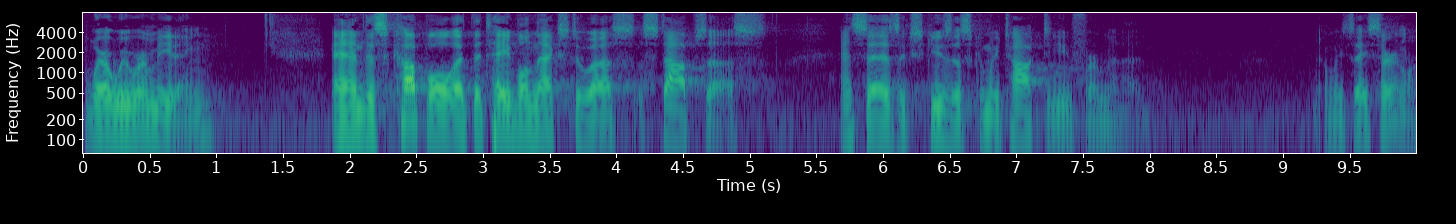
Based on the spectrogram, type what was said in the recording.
where we were meeting, and this couple at the table next to us stops us and says, Excuse us, can we talk to you for a minute? And we say, Certainly.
